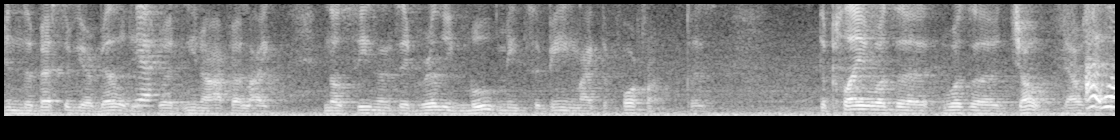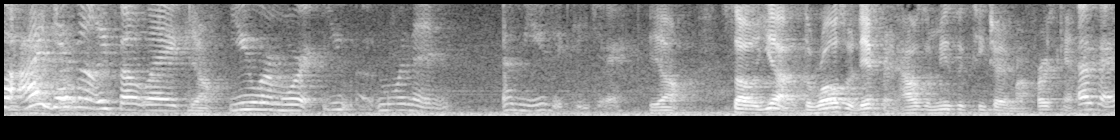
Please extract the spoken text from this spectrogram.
in the best of your abilities. Yeah. But you know, I felt like in those seasons it really moved me to being like the forefront because the play was a was a joke. That was I, well, I inside joke. definitely felt like Yeah. you were more you more than a music teacher. Yeah. So yeah, the roles were different. I was a music teacher at my first campus. Okay.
